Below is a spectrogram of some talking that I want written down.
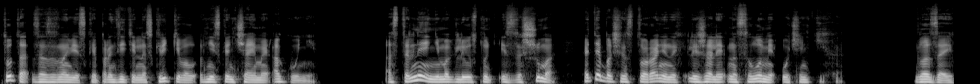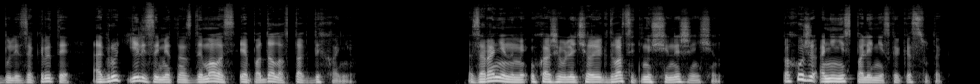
Кто-то за занавеской пронзительно скрикивал в нескончаемой агонии. Остальные не могли уснуть из-за шума, хотя большинство раненых лежали на соломе очень тихо. Глаза их были закрыты, а грудь еле заметно вздымалась и опадала в такт дыханию. За ранеными ухаживали человек 20 мужчин и женщин. Похоже, они не спали несколько суток.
